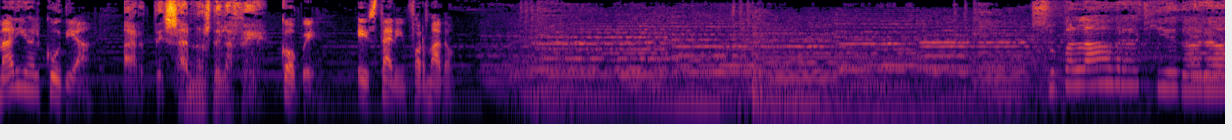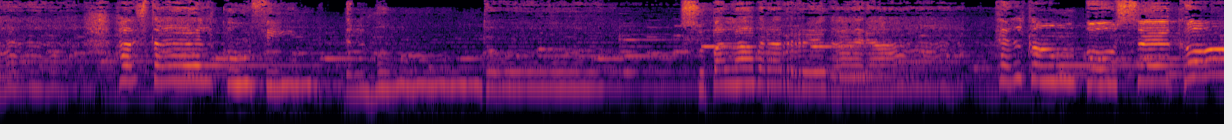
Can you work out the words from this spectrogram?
Mario Alcudia. Artesanos de la Fe. Cope. Estar informado. Su palabra llegará hasta el confín del mundo. Su palabra regará el campo seco.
